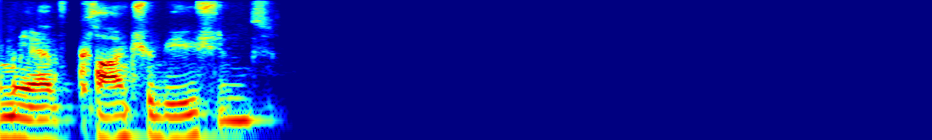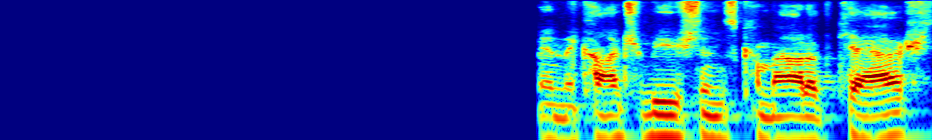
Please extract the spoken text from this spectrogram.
And we have contributions. And the contributions come out of cash.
